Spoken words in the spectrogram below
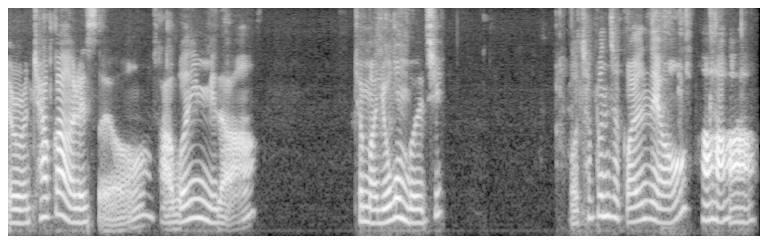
여러분 착각을 했어요. 4번입니다. 잠깐만, 요건 뭐였지? 어, 첫 번째 거였네요. 하하하.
